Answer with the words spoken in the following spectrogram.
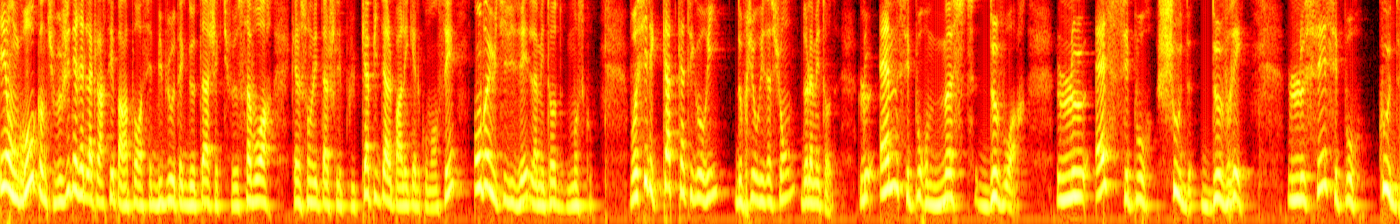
Et en gros, quand tu veux générer de la clarté par rapport à cette bibliothèque de tâches et que tu veux savoir quelles sont les tâches les plus capitales par lesquelles commencer, on va utiliser la méthode Moscow. Voici les quatre catégories de priorisation de la méthode. Le M, c'est pour must, devoir. Le S, c'est pour should, devrait. Le C, c'est pour could,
